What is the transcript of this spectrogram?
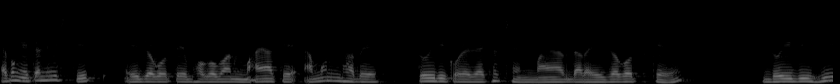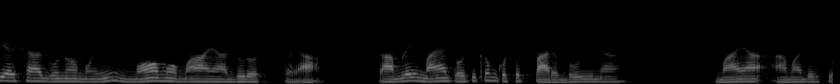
এবং এটা নিশ্চিত, এই জগতে ভগবান মায়াকে এমনভাবে তৈরি করে রেখেছেন মায়ার দ্বারা এই জগৎকে। দৈবী হি এসা গুণময়ী মম মায়া দূরত্বয়া। তো আমরা এই মায়াকে অতিক্রম করতে পারবই না। মায়া আমাদেরকে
